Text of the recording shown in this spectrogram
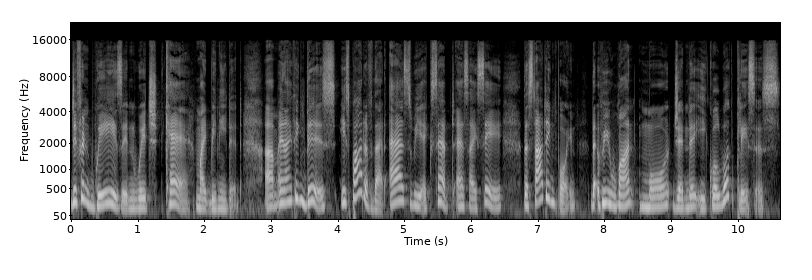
different ways in which care might be needed. Um, and I think this is part of that, as we accept, as I say, the starting point that we want more gender equal workplaces.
